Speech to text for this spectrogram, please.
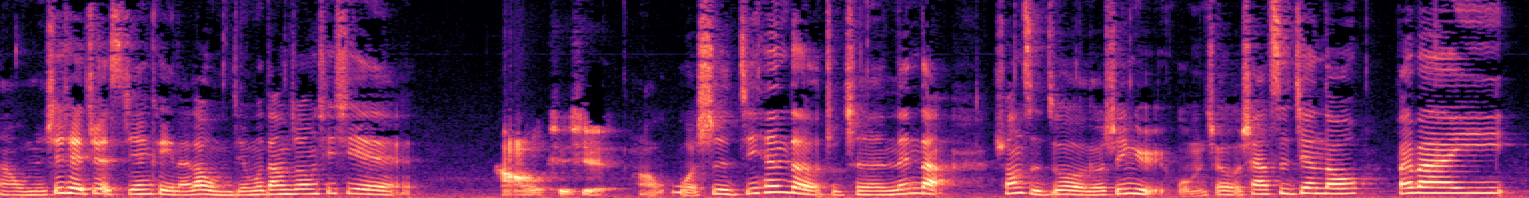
那我们谢谢 Jess 今天可以来到我们节目当中，谢谢。好，谢谢。好，我是今天的主持人 Linda，双子座流星雨，我们就下次见喽，拜拜。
